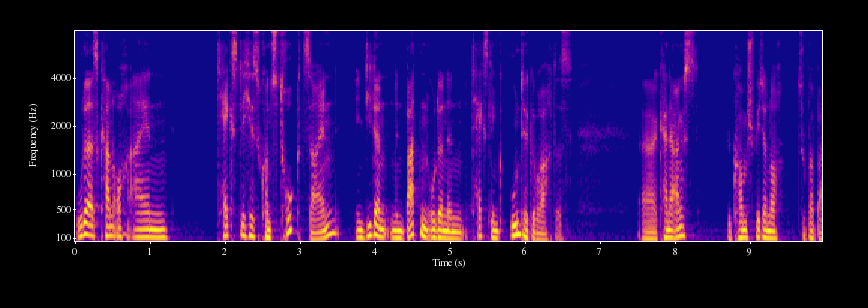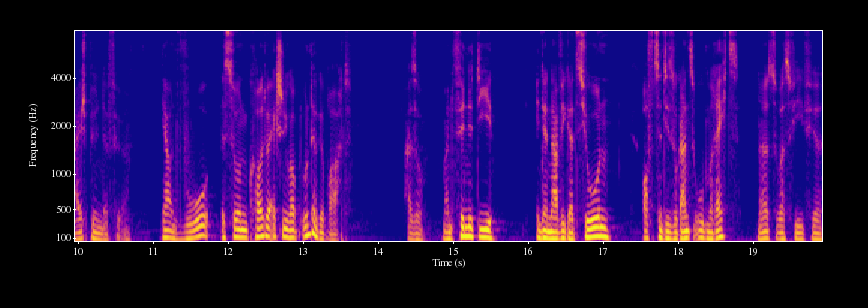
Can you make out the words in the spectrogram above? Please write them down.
oder es kann auch ein textliches Konstrukt sein, in die dann ein Button oder ein Textlink untergebracht ist. Äh, keine Angst, wir kommen später noch zu ein paar Beispielen dafür. Ja, und wo ist so ein Call to Action überhaupt untergebracht? Also man findet die in der Navigation, oft sind die so ganz oben rechts, ne, sowas wie für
